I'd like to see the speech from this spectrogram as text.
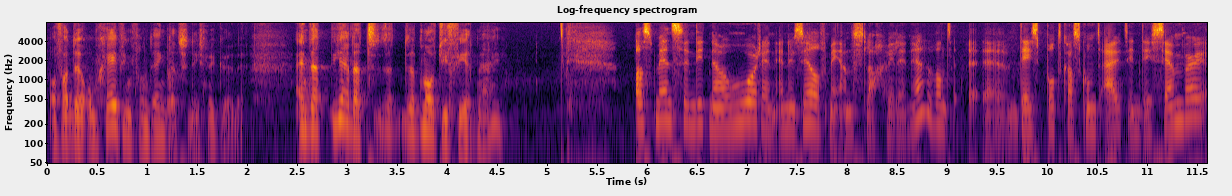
Of wat de omgeving van denkt dat ze niks meer kunnen. En dat, ja, dat, dat, motiveert mij. Als mensen dit nou horen en er zelf mee aan de slag willen. Hè? Want uh, deze podcast komt uit in december.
